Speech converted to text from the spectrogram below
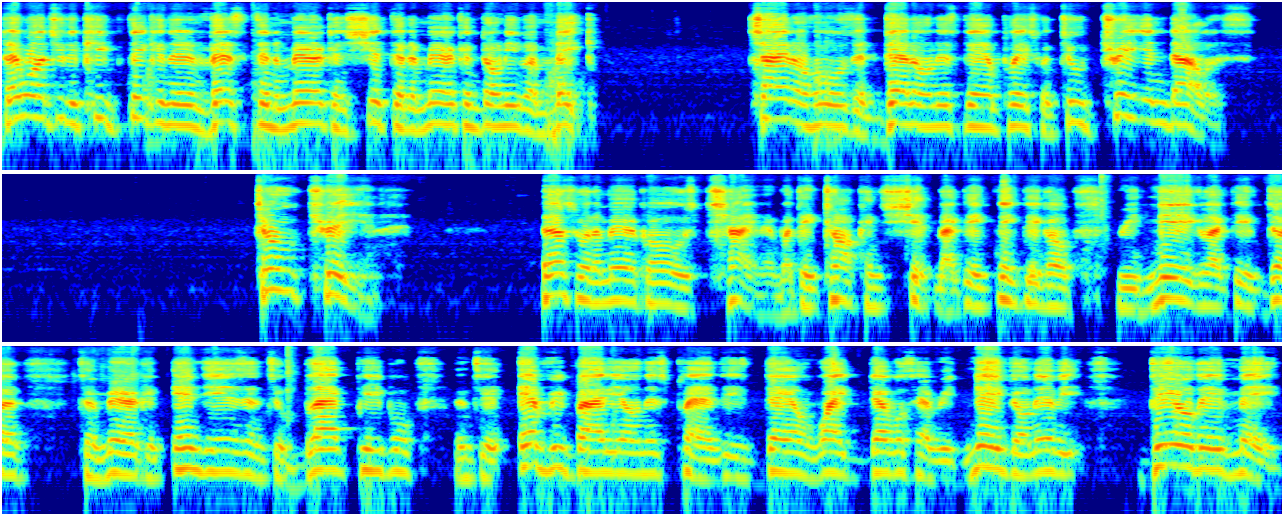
They want you to keep thinking and invest in American shit that American don't even make. China holds a debt on this damn place for $2 trillion. Two trillion. That's what America owes China, but they talking shit like they think they're gonna renege like they've done to American Indians and to black people and to everybody on this planet. These damn white devils have reneged on every deal they've made.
